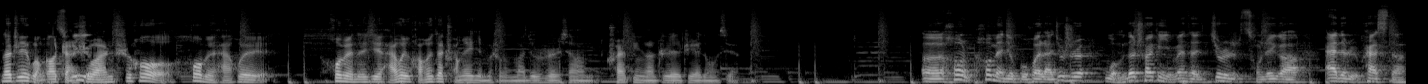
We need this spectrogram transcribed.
那这些广告展示完之后，后面还会后面那些还会还会再传给你们什么吗？就是像 tracking 啊之类的这些东西。呃，后后面就不会了，就是我们的 tracking event 就是从这个 add request，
